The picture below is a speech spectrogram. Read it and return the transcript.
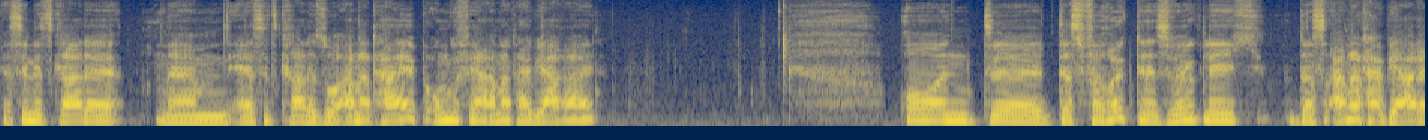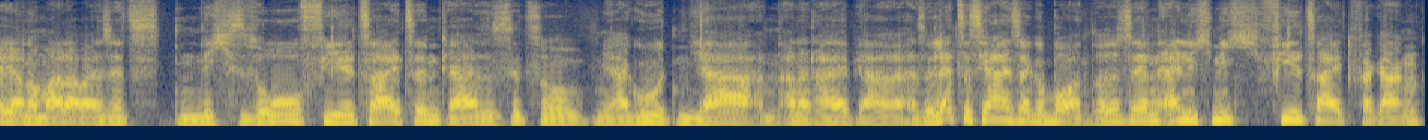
Es sind jetzt gerade, ähm, er ist jetzt gerade so anderthalb, ungefähr anderthalb Jahre alt. Und äh, das Verrückte ist wirklich, dass anderthalb Jahre ja normalerweise jetzt nicht so viel Zeit sind. Ja, es ist jetzt so, ja gut, ein Jahr, anderthalb Jahre. Also letztes Jahr ist er geboren. Das ist ja eigentlich nicht viel Zeit vergangen.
